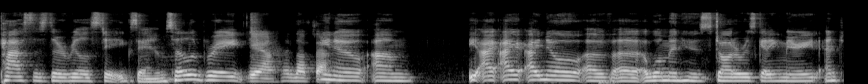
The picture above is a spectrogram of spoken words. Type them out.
passes their real estate exam celebrate Yeah, I love that. you know um yeah, I, I i know of a, a woman whose daughter was getting married and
